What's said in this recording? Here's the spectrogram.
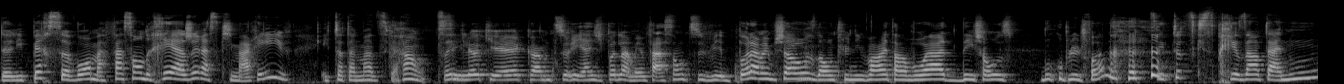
de les percevoir, ma façon de réagir à ce qui m'arrive, est totalement différente. C'est là que, comme tu réagis pas de la même façon, tu vis pas la même chose, donc l'univers t'envoie des choses beaucoup plus fun. c'est tout ce qui se présente à nous,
